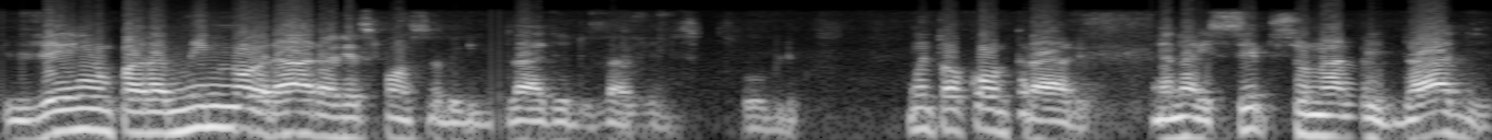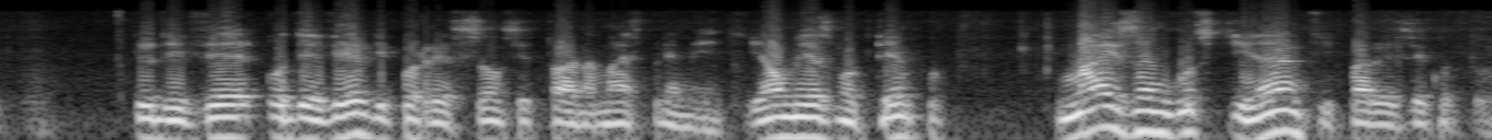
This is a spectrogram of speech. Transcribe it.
venham para minorar a responsabilidade dos agentes públicos. Muito ao contrário, é na excepcionalidade que o dever, o dever de correção se torna mais premente e, ao mesmo tempo, mais angustiante para o executor,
